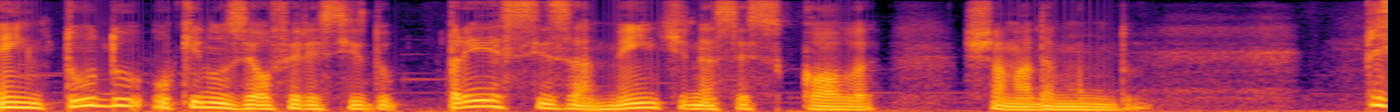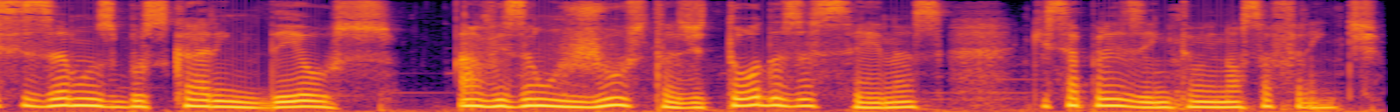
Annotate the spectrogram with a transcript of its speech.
em tudo o que nos é oferecido precisamente nessa escola chamada mundo. Precisamos buscar em Deus a visão justa de todas as cenas que se apresentam em nossa frente.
